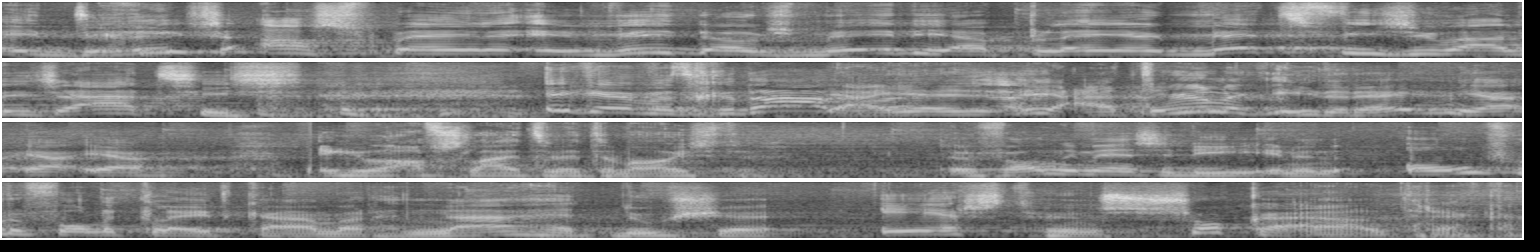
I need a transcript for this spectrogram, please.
MP3's afspelen in Windows Media Player met visualisaties. Ik heb het gedaan. Ja, je, ja, tuurlijk, iedereen. Ja, ja, ja. Ik wil afsluiten met de mooiste. Van die mensen die in een overvolle kleedkamer na het douchen eerst hun sokken aantrekken.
